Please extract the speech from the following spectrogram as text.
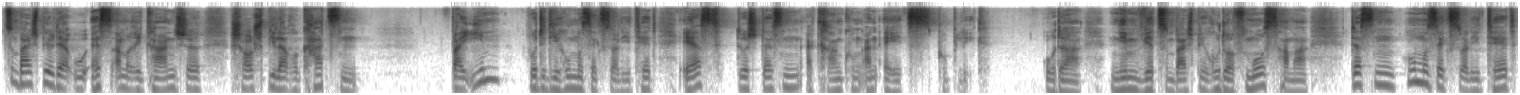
Zum Beispiel der US-amerikanische Schauspieler Hudson. Bei ihm wurde die Homosexualität erst durch dessen Erkrankung an AIDS publik. Oder nehmen wir zum Beispiel Rudolf Mooshammer, dessen Homosexualität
